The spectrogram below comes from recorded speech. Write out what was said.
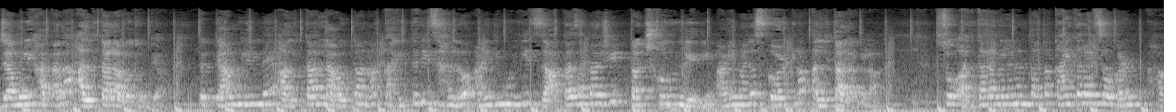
ज्या मुली हाताला आलता लावत होत्या. तर त्या मुलीने आलता लावताना काहीतरी झालं आणि ती मुलगी जाता जाता अशी टच करून गेली आणि माझ्या स्कर्टला आलता लागला. सो आता लागल्यानंतर आता काय करायचं? कारण हा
